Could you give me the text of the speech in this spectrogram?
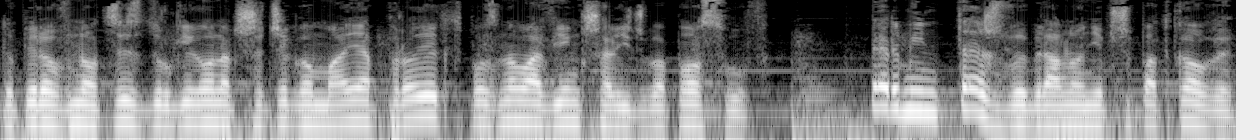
Dopiero w nocy z 2 na 3 maja projekt poznała większa liczba posłów. Termin też wybrano nieprzypadkowy.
